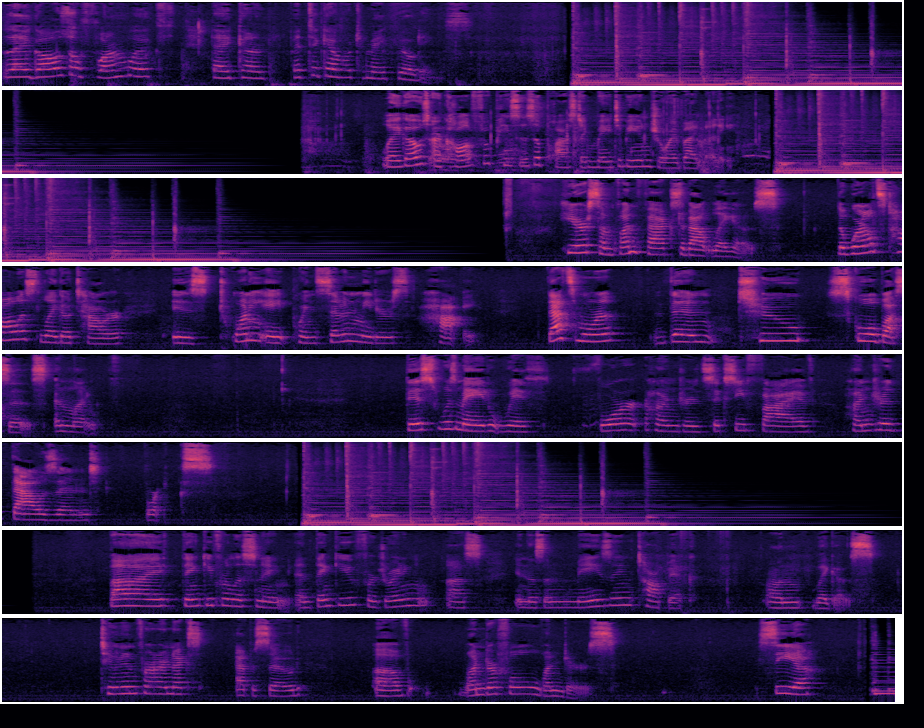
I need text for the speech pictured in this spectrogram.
Legos are fun bricks they can put together to make buildings. Legos are colorful pieces of plastic made to be enjoyed by many. Here are some fun facts about Legos. The world's tallest Lego tower is 28.7 meters high. That's more than two school buses in length. This was made with 465,000 bricks. Bye. Thank you for listening, and thank you for joining us in this amazing topic on Legos. Tune in for our next episode of Wonderful Wonders. See ya thank you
